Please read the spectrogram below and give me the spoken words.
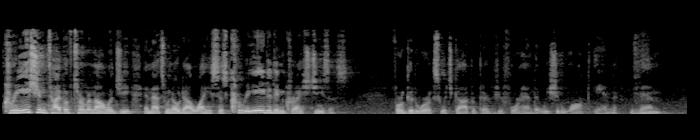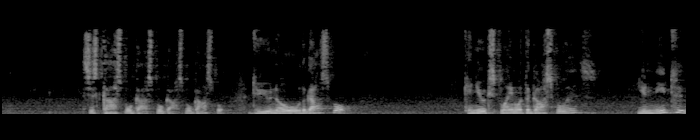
creation type of terminology, and that's no doubt why he says created in Christ Jesus for good works which God prepared beforehand that we should walk in them. It's just gospel, gospel, gospel, gospel. Do you know the gospel? Can you explain what the gospel is? You need to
